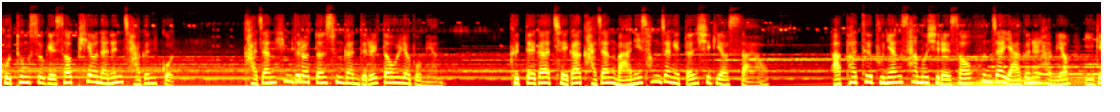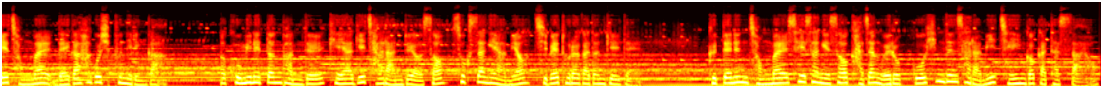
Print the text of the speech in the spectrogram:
고통 속에서 피어나는 작은 꽃. 가장 힘들었던 순간들을 떠올려 보면 그때가 제가 가장 많이 성장했던 시기였어요. 아파트 분양 사무실에서 혼자 야근을 하며 이게 정말 내가 하고 싶은 일인가? 고민했던 밤들 계약이 잘 안 되어서 속상해하며 집에 돌아가던 길들. 그때는 정말 세상에서 가장 외롭고 힘든 사람이 제인 것 같았어요.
